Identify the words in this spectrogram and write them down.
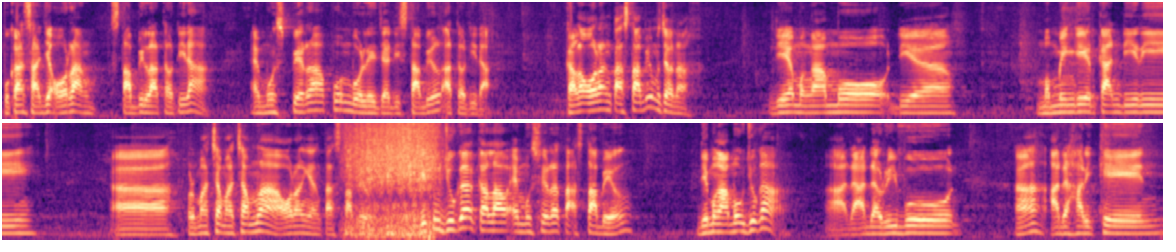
Bukan saja orang stabil atau tidak. Atmosfera pun boleh jadi stabil atau tidak. Kalau orang tak stabil macam mana? Dia mengamuk, dia meminggirkan diri, uh, bermacam-macam lah orang yang tak stabil. Begitu juga kalau atmosfera tak stabil, dia mengamuk juga. Ada ada ribut, ha? ada hurricane,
